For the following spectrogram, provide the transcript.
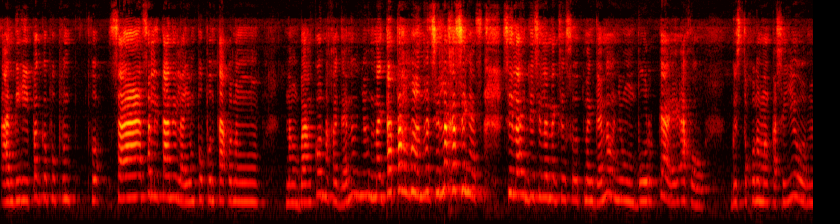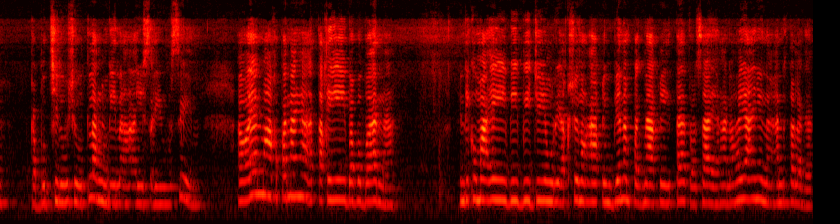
Andy Hipag ko pupun, pu- sa salita nila, yung pupunta ko ng ng bangko, nakaganon yun. Nagtatama na sila kasi nga sila hindi sila nagsusuot ng ganon, yung burka. Eh ako, gusto ko naman kasi yun. Kabut sinushoot lang, hindi na ayus-ayusin. Oh, ayan mga kapanaya, at aki bababa na. Hindi ko maibibidyo yung reaksyon ng aking biyanan pag nakita to. Sayang, ano, hayaan nyo na, ano talaga.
